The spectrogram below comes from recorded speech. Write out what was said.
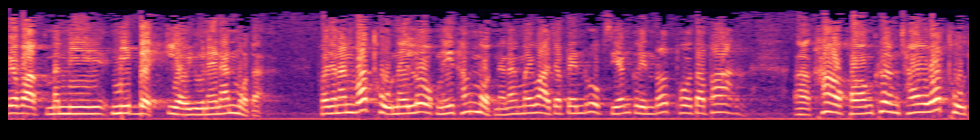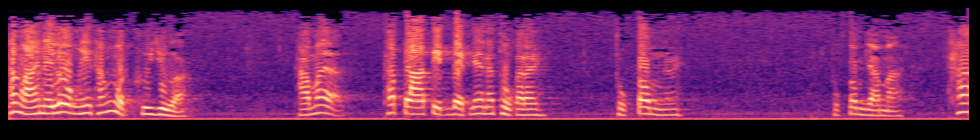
เรียกว่ามันมีมีเบ็ดเกี่ยวอยู่ในนั้นหมดอะ เพราะฉะนั้นวัตถุในโลกนี้ทั้งหมดเนี่ยนะไม่ว่าจะเป็นรูปเสียงกลิ่นรสโพธาภาข้าวของเครื่องใช้วัตถุทั้งหลายในโลกนี้ทั้งหมดคือเหยื่อ ถามว่าถ้าปลาติดเบ็ดเนี่ยนะถูกอะไร ถูกต้มใช่ไหมถูกต้มยำมาถ้า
